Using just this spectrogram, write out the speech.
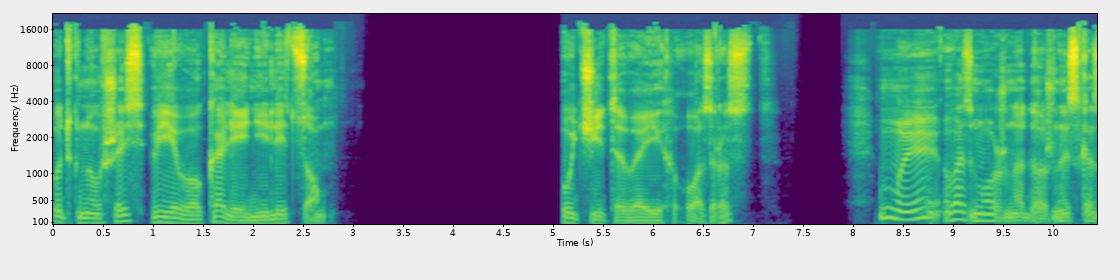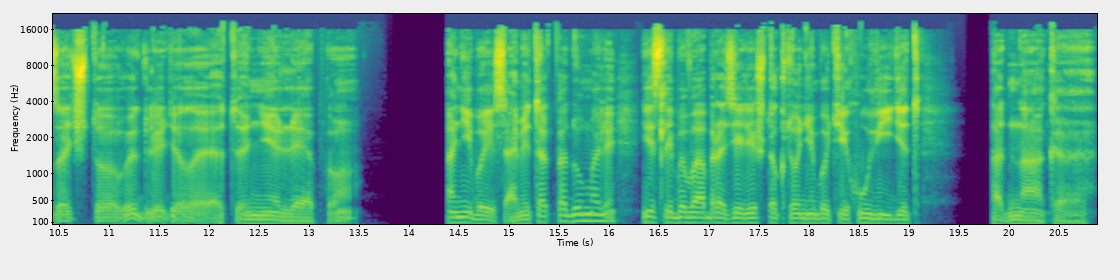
уткнувшись в его колени лицом. Учитывая их возраст, мы, возможно, должны сказать, что выглядело это нелепо. Они бы и сами так подумали, если бы вообразили, что кто-нибудь их увидит. Однако,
